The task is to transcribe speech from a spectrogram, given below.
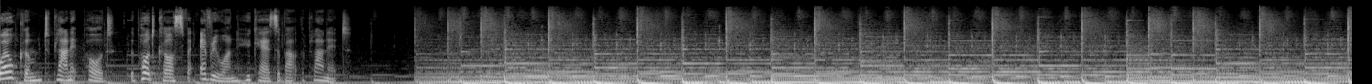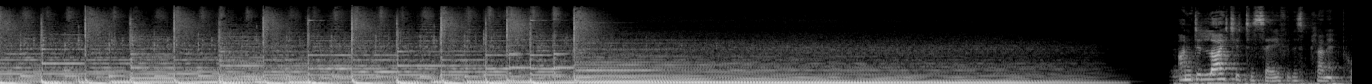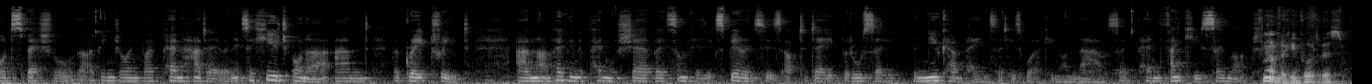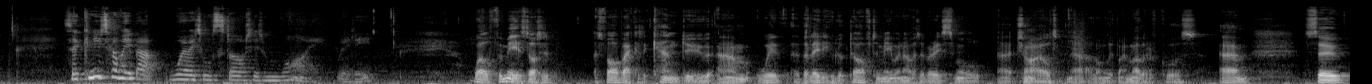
Welcome to Planet Pod, the podcast for everyone who cares about the planet. I'm delighted to say for this Planet Pod special that I've been joined by Pen Hadow, and it's a huge honour and a great treat. And I'm hoping that Pen will share both some of his experiences up to date, but also the new campaigns that he's working on now. So, Pen, thank you so much. I'm looking forward to this. So, can you tell me about where it all started and why, really? Well, for me, it started as far back as it can do um, with the lady who looked after me when I was a very small uh, child, uh, along with my mother, of course. Um, so,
